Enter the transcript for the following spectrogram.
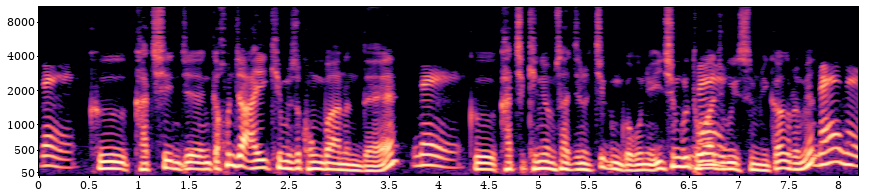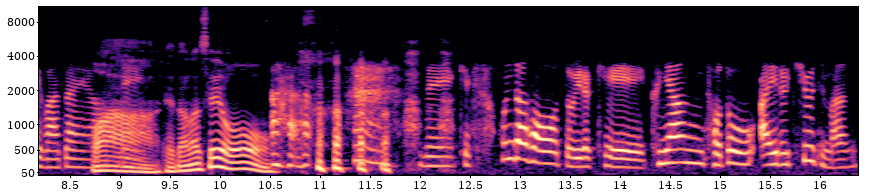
네. 그 같이 이제 그러니까 혼자 아이 키우면서 공부하는데 네. 그 같이 기념 사진을 찍은 거군요. 이 친구를 네. 도와주고 있습니까? 그러면? 네 네, 맞아요. 와, 대단하세요. 네, 이렇게 혼자서 또 이렇게 그냥 저도 아이를 키우지만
